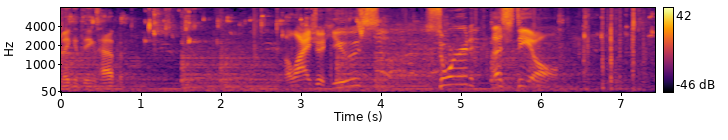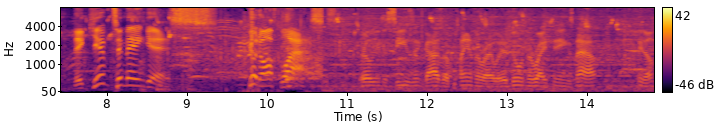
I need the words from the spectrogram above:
making things happen. Elijah Hughes, sword, a steal. They give to Mangas. Good off glass. Early in the season, guys are playing the right way. They're doing the right things now. You know,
